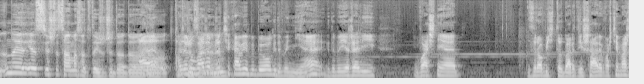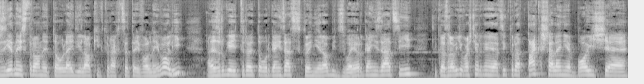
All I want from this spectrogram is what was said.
no, no jest jeszcze cała masa tutaj rzeczy do... do, Ale, do chociaż uważam, że ciekawie by było, gdyby nie, gdyby jeżeli właśnie zrobić to bardziej szary. Właśnie masz z jednej strony tą Lady Loki, która chce tej wolnej woli, ale z drugiej strony tą organizację, z której nie robić złej organizacji, tylko zrobić właśnie organizację, która tak szalenie boi się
